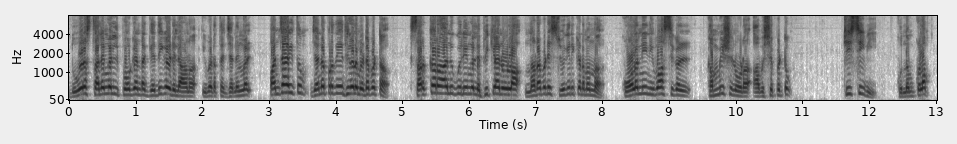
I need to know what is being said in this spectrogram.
ദൂരസ്ഥലങ്ങളിൽ പോകേണ്ട ഗതികേടിലാണ് ഇവിടത്തെ ജനങ്ങൾ. പഞ്ചായത്തും ജനപ്രതിനിധികളും ഇടപെട്ട് സർക്കാർ ആനുകൂല്യങ്ങൾ ലഭിക്കാനുള്ള നടപടി സ്വീകരിക്കണമെന്ന് കോളനി നിവാസികൾ കമ്മീഷനോട് ആവശ്യപ്പെട്ടു. T C V Kunnamkulam.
